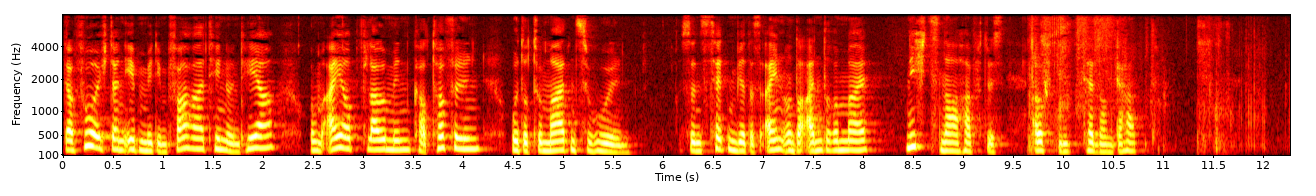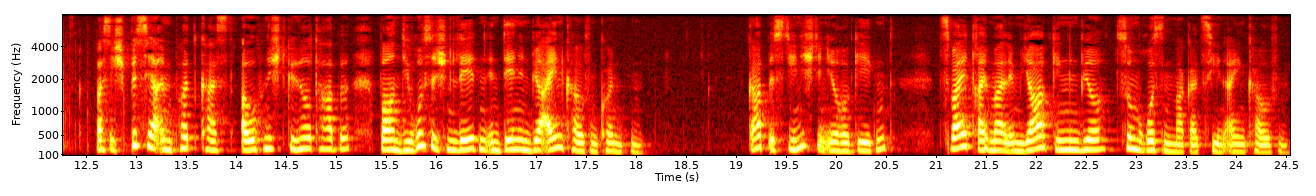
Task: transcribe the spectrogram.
Da fuhr ich dann eben mit dem Fahrrad hin und her, um Eier, Pflaumen, Kartoffeln oder Tomaten zu holen. Sonst hätten wir das ein oder andere Mal nichts Nahrhaftes auf den Tellern gehabt. Was ich bisher im Podcast auch nicht gehört habe, waren die russischen Läden, in denen wir einkaufen konnten. Gab es die nicht in ihrer Gegend? Zwei, dreimal im Jahr gingen wir zum Russenmagazin einkaufen.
